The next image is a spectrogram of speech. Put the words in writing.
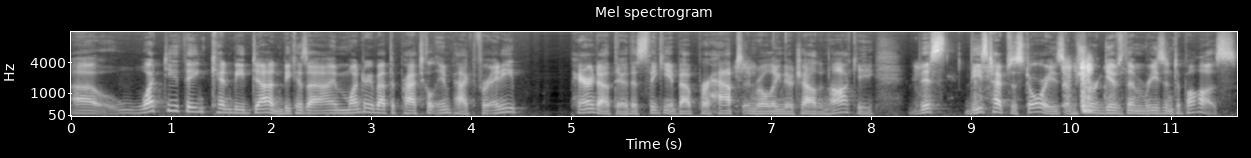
Uh, what do you think can be done? Because I'm wondering about the practical impact for any parent out there that's thinking about perhaps enrolling their child in hockey. This, these types of stories, I'm sure, gives them reason to pause.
